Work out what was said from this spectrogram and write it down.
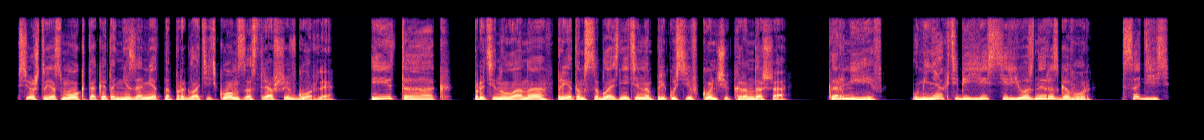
Все, что я смог, так это незаметно проглотить ком, застрявший в горле. «Итак», — протянула она, при этом соблазнительно прикусив кончик карандаша. «Корнеев, у меня к тебе есть серьезный разговор. Садись».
